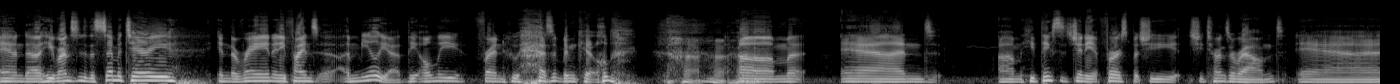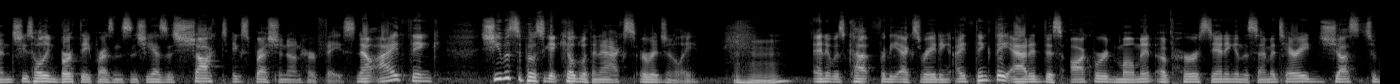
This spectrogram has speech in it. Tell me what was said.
and uh, he runs into the cemetery in the rain and he finds uh, Amelia, the only friend who hasn't been killed. um, and um, he thinks it's Ginny at first, but she she turns around and she's holding birthday presents and she has a shocked expression on her face. Now I think she was supposed to get killed with an axe originally, and it was cut for the X rating. I think they added this awkward moment of her standing in the cemetery just to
